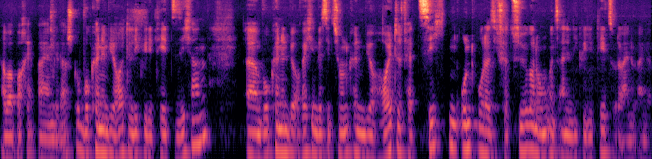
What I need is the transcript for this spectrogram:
aber auch bei Herrn Gedaschko. Wo können wir heute Liquidität sichern? Äh, wo können wir, auf welche Investitionen können wir heute verzichten und oder sie verzögern, um uns eine Liquiditäts- oder eine, eine,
